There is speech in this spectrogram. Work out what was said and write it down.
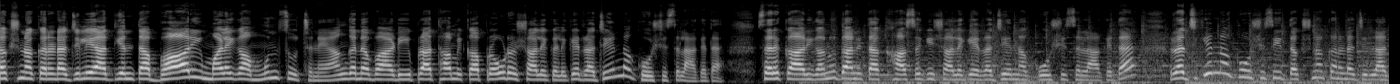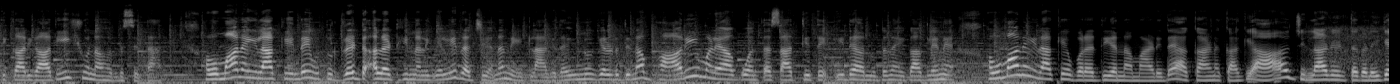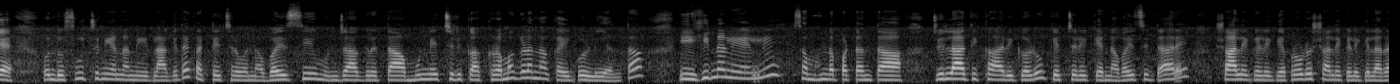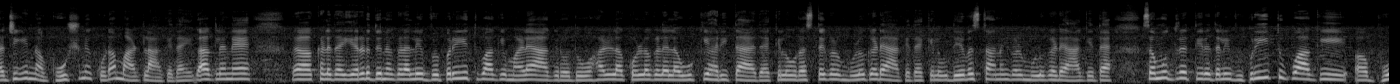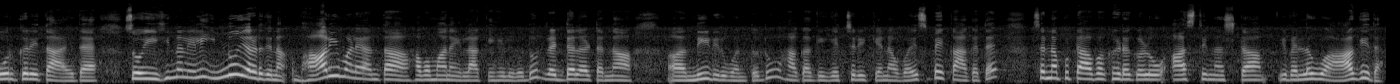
ದಕ್ಷಿಣ ಕನ್ನಡ ಜಿಲ್ಲೆಯಾದ್ಯಂತ ಭಾರೀ ಮಳೆಗ ಮುನ್ಸೂಚನೆ. ಅಂಗನವಾಡಿ ಪ್ರಾಥಮಿಕ ಪ್ರೌಢಶಾಲೆಗಳಿಗೆ ರಜೆಯನ್ನು ಘೋಷಿಸಲಾಗಿದೆ. ಸರ್ಕಾರಿ ಅನುದಾನಿತ ಖಾಸಗಿ ಶಾಲೆಗೆ ರಜೆಯನ್ನು ಘೋಷಿಸಲಾಗಿದೆ. ರಜೆಯನ್ನು ಘೋಷಿಸಿ ದಕ್ಷಿಣ ಕನ್ನಡ ಜಿಲ್ಲಾಧಿಕಾರಿ ಆದೇಶವನ್ನು ಹೊರಡಿಸಿದ್ದಾರೆ. ಹವಾಮಾನ ಇಲಾಖೆಯಿಂದ ಇವತ್ತು ರೆಡ್ ಅಲರ್ಟ್ ಹಿನ್ನೆಲೆಯಲ್ಲಿ ರಜೆಯನ್ನು ನೀಡಲಾಗಿದೆ. ಇನ್ನು ಎರಡು ದಿನ ಭಾರೀ ಮಳೆ ಆಗುವಂತ ಸಾಧ್ಯತೆ ಇದೆ ಅನ್ನೋದನ್ನು ಈಗಾಗಲೇ ಹವಾಮಾನ ಇಲಾಖೆ ವರದಿಯನ್ನು ಮಾಡಿದೆ. ಆ ಕಾರಣಕ್ಕಾಗಿ ಆ ಜಿಲ್ಲಾಡಳಿತಗಳಿಗೆ ಒಂದು ಸೂಚನೆಯನ್ನು ನೀಡಲಾಗಿದೆ. ಕಟ್ಟೆಚ್ಚರವನ್ನು ವಹಿಸಿ ಮುಂಜಾಗ್ರತಾ ಮುನ್ನೆಚ್ಚರಿಕಾ ಕ್ರಮಗಳನ್ನು ಕೈಗೊಳ್ಳಿ ಅಂತ ಈ ಹಿನ್ನೆಲೆಯಲ್ಲಿ ಸಂಬಂಧಪಟ್ಟಂಥ ಜಿಲ್ಲಾಧಿಕಾರಿಗಳು ಎಚ್ಚರಿಕೆಯನ್ನು ವಹಿಸಿದ್ದಾರೆ. ಶಾಲೆಗಳಿಗೆ, ಪ್ರೌಢಶಾಲೆಗಳಿಗೆಲ್ಲ ರಜೆಯನ್ನು ಘೋಷಣೆ ಕೂಡ ಮಾಡಲಾಗಿದೆ. ಈಗಾಗಲೇ ಕಳೆದ ಎರಡು ದಿನಗಳಲ್ಲಿ ವಿಪರೀತವಾಗಿ ಮಳೆ ಆಗಿರೋದು, ಹಳ್ಳ ಕೊಳ್ಳಗಳೆಲ್ಲ ಉಕ್ಕಿ ಹರಿತಾ ಇದೆ, ಕೆಲವು ರಸ್ತೆಗಳು ಮುಳುಗಡೆ ಆಗಿದೆ, ಕೆಲವು ದೇವಸ್ಥಾನಗಳು ಮುಳುಗಡೆ ಆಗಿದೆ, ಸಮುದ್ರ ತೀರದಲ್ಲಿ ವಿಪರೀತವಾಗಿ ಭೋರ್ಗರಿತಾ ಇದೆ. ಸೊ, ಈ ಹಿನ್ನೆಲೆಯಲ್ಲಿ ಇನ್ನೂ ಎರಡು ದಿನ ಭಾರಿ ಮಳೆ ಅಂತ ಹವಾಮಾನ ಇಲಾಖೆ ಹೇಳಿರೋದು. ರೆಡ್ ಅಲರ್ಟನ್ನು ನೀಡಿರುವಂಥದ್ದು. ಹಾಗಾಗಿ ಎಚ್ಚರಿಕೆಯನ್ನು ವಹಿಸಬೇಕಾಗತ್ತೆ. ಸಣ್ಣ ಪುಟ್ಟ ಅವಘಡಗಳು, ಆಸ್ತಿ ನಷ್ಟ ಇವೆಲ್ಲವೂ ಆಗಿದೆ.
